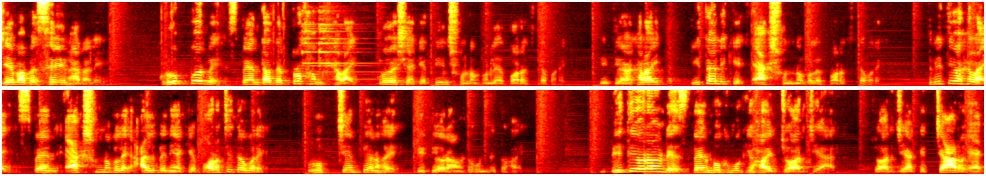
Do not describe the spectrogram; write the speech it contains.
যেভাবে সেমিফাইনালে গ্রুপ পর্বে স্পেন তাদের প্রথম খেলায় ক্রোয়েশিয়াকে তিন শূন্য গোলে পরাজিত করে। দ্বিতীয় খেলায় ইতালিকে এক শূন্য গোলে পরাজিত করে। তৃতীয় খেলায় স্পেন এক শূন্য গোলে আলবেনিয়াকে পরাজিত করে। গ্রুপ চ্যাম্পিয়ন হয়ে দ্বিতীয় রাউন্ডে উন্নীত হয়। দ্বিতীয় রাউন্ডে স্পেন মুখোমুখি হয় জর্জিয়ার। জর্জিয়াকে চার এক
